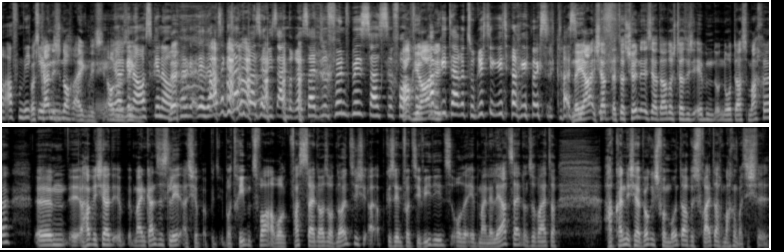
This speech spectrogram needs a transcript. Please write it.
auf dem Weg Was geben? kann ich noch eigentlich? Ja, genau, singen? genau. Ne? Du hast ja gesagt, du hast ja nichts anderes. Seit du fünf bist, hast du von, Ach von ja, Pappgitarre zu richtiger Gitarre gewechselt quasi. Naja, ich hab, das Schöne ist ja dadurch, dass ich eben nur das mache, ähm, habe ich ja mein ganzes Leben, also ich habe übertrieben zwar, aber fast seit 1990, abgesehen von Zivildienst oder eben meine Lehrzeit und so weiter, ha- kann ich ja wirklich von Montag bis Freitag machen, was ich will.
